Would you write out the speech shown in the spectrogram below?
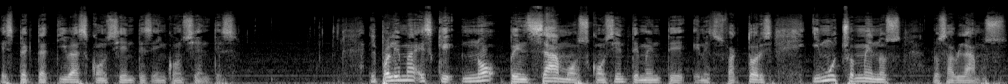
expectativas conscientes e inconscientes. El problema es que no pensamos conscientemente en estos factores y mucho menos los hablamos.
